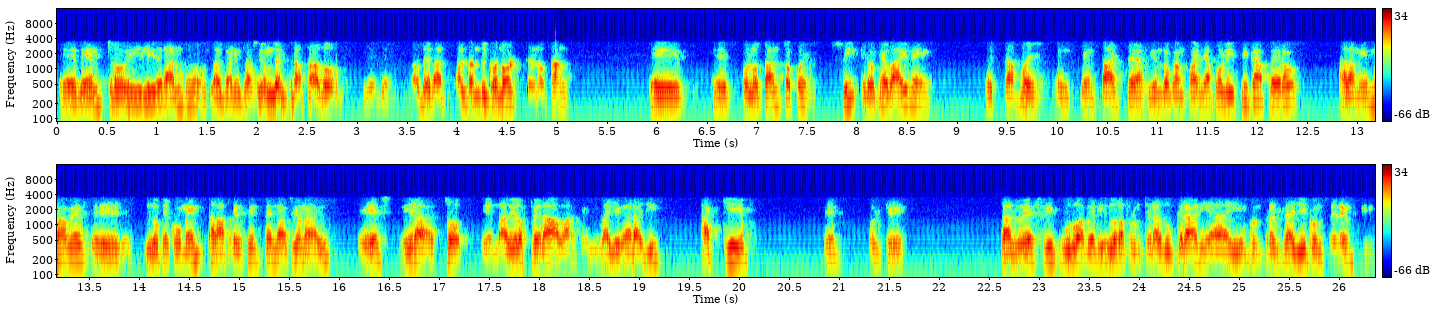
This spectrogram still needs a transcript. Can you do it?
dentro y liderando la organización del Tratado del Atlántico Norte, de la OTAN. por lo tanto, pues sí, creo que Biden está pues en parte haciendo campaña política, pero a la misma vez eh, lo que comenta la prensa internacional es, mira, esto eh, nadie lo esperaba, que iba a llegar allí, aquí, eh, porque tal vez sí pudo haber ido a la frontera de Ucrania y encontrarse allí con Zelensky,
